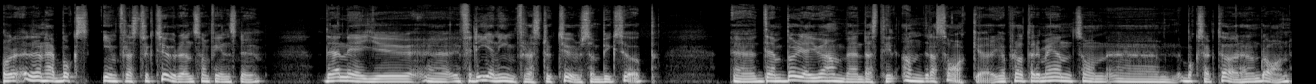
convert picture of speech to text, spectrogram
Och den här boxinfrastrukturen som finns nu, den är ju, eh, för det är en infrastruktur som byggs upp. Eh, den börjar ju användas till andra saker. Jag pratade med en sån boxaktör häromdagen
